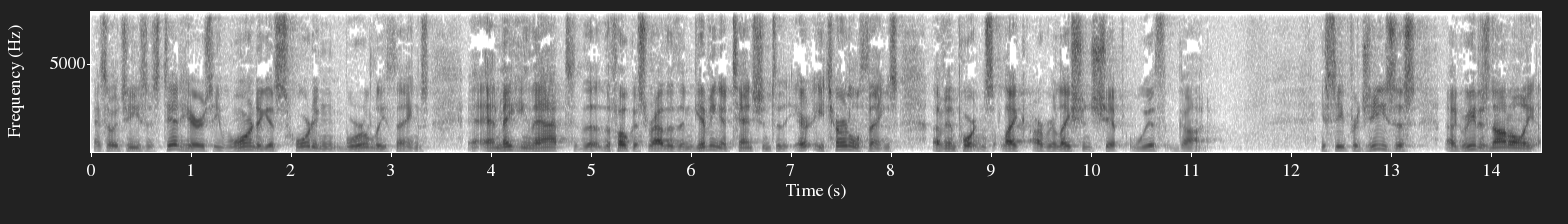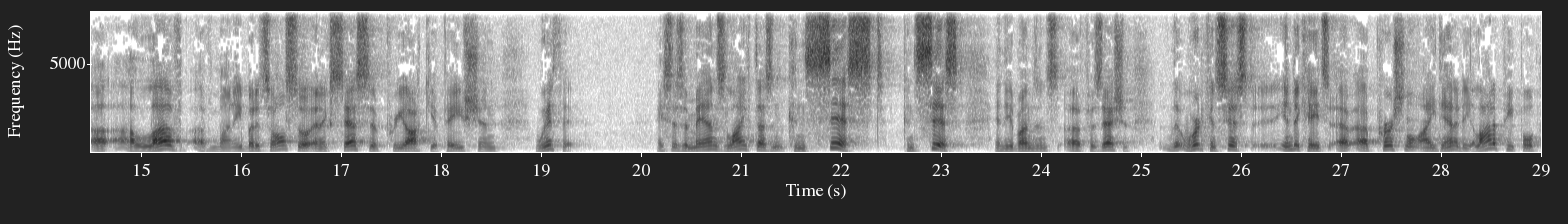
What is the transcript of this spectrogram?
And so, what Jesus did here is he warned against hoarding worldly things and making that the, the focus rather than giving attention to the eternal things of importance, like our relationship with God. You see, for Jesus, greed is not only a, a love of money, but it's also an excessive preoccupation with it. He says a man's life doesn't consist consist in the abundance of possession. The word consist indicates a, a, personal identity. A lot of people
